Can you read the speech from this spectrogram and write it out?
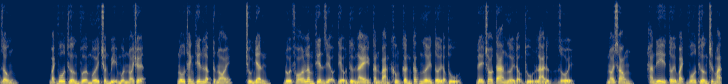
giống. Bạch vô thường vừa mới chuẩn bị muốn nói chuyện. Nô Thanh Thiên lập tức nói, chủ nhân, đối phó Lâm Thiên Diệu tiểu tử này căn bản không cần các ngươi tới động thủ, để cho ta người động thủ là được rồi. Nói xong, hắn đi tới Bạch Vô Thường trước mặt.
